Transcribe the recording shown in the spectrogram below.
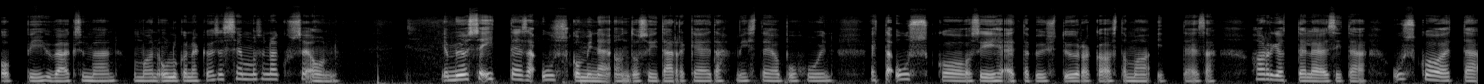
oppii hyväksymään oman ulkonäkönsä semmoisena kuin se on. Ja myös se itteensä uskominen on tosi tärkeää, mistä jo puhuin. Että uskoo siihen, että pystyy rakastamaan itteensä, harjoittelee sitä, uskoo, että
